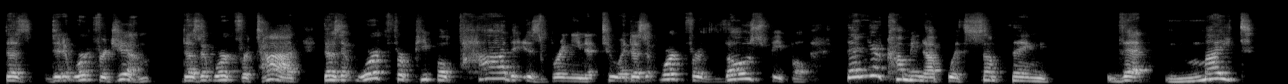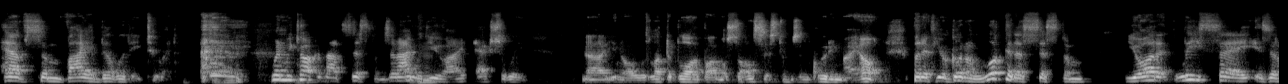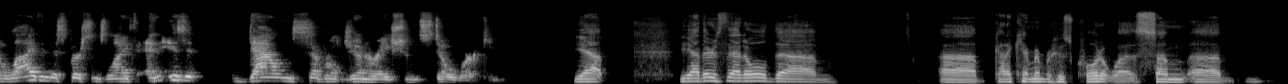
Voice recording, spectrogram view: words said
does did it work for Jim, does it work for Todd? Does it work for people Todd is bringing it to? And does it work for those people? Then you're coming up with something that might have some viability to it when we talk about systems. And I'm mm-hmm. with you. I actually, uh, you know, would love to blow up almost all systems, including my own. But if you're going to look at a system, you ought to at least say, is it alive in this person's life? And is it down several generations still working? Yeah. Yeah. There's that old, um, uh, God, I can't remember whose quote it was. Some uh,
